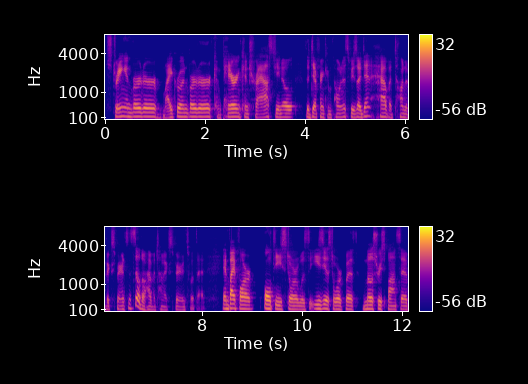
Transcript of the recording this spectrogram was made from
string inverter, micro inverter, compare and contrast, you know, the different components because I didn't have a ton of experience and still don't have a ton of experience with that. And by far, Alt Store was the easiest to work with, most responsive,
